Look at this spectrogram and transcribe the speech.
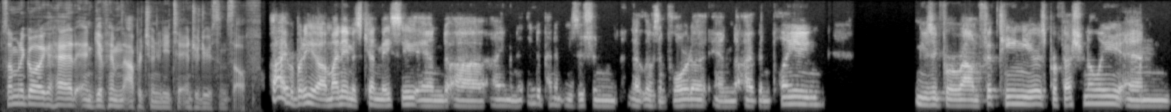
So I'm going to go ahead and give him the opportunity to introduce himself. Hi, everybody. Uh, my name is Ken Macy, and uh, I'm an independent musician that lives in Florida. And I've been playing music for around 15 years professionally and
